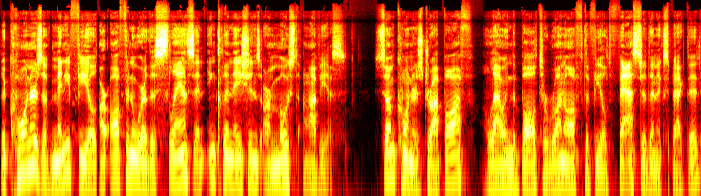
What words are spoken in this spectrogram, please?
The corners of many fields are often where the slants and inclinations are most obvious. Some corners drop off, allowing the ball to run off the field faster than expected.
